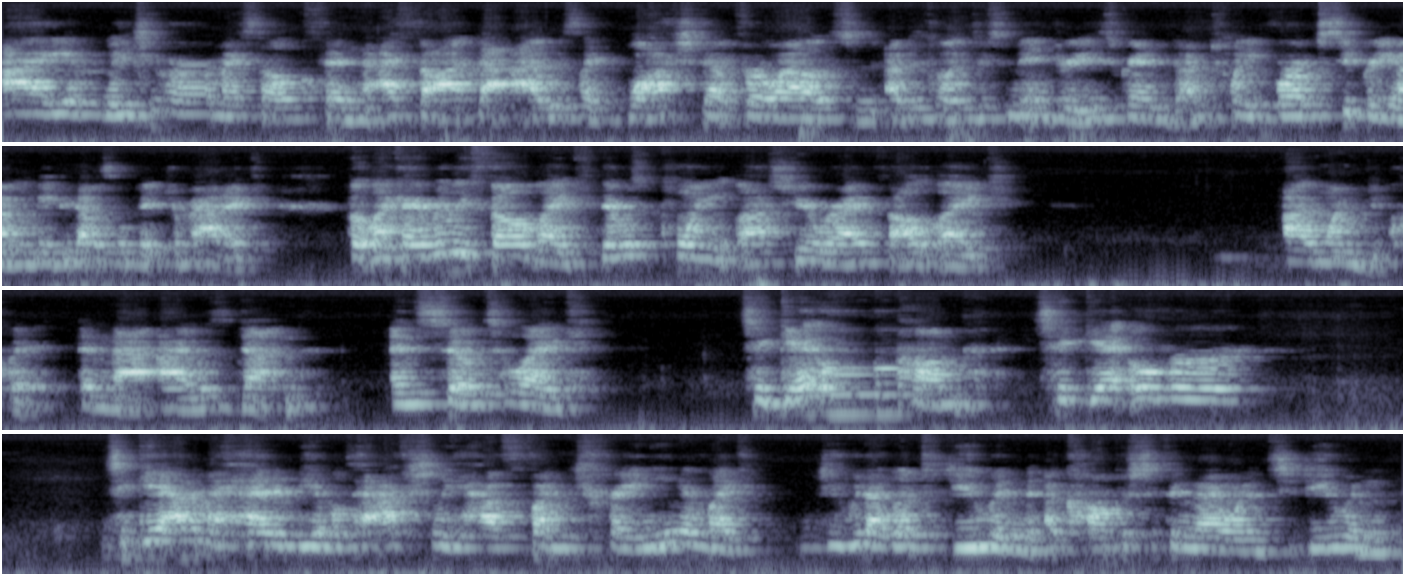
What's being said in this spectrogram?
I am way too hard on myself, and I thought that I was like washed up for a while. I was, I was going through some injuries. Granted, I'm 24, I'm super young. Maybe that was a bit dramatic, but like I really felt like there was a point last year where I felt like I wanted to quit and that I was done. And so to like to get over the hump, to get over, to get out of my head and be able to actually have fun training and like do what I love to do and accomplish the thing that I wanted to do and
